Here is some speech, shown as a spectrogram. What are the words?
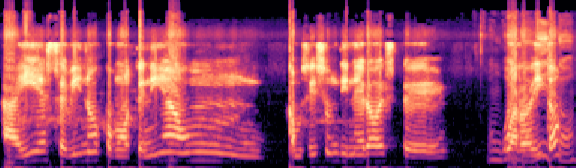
ahí se vino como tenía un, como se dice, un dinero, este, guardadito.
